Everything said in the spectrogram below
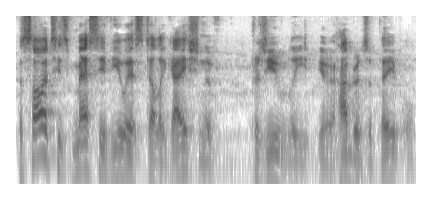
besides his massive US delegation of presumably you know hundreds of people,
